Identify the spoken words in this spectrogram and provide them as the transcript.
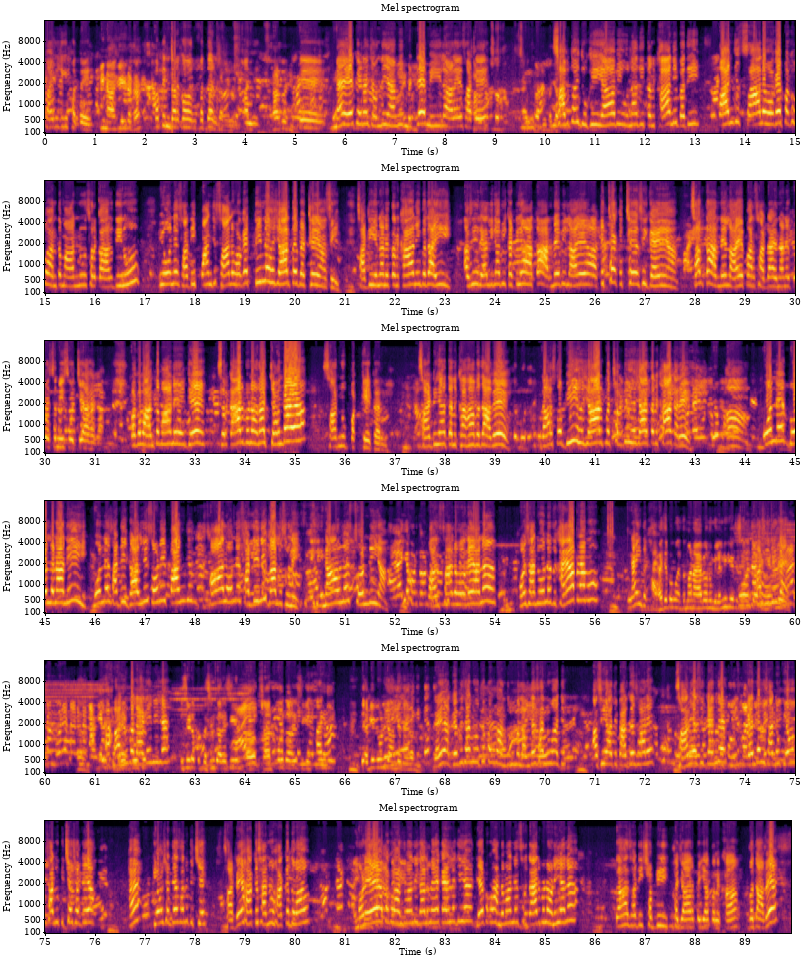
ਵਾਹਿਗੁਰੂ ਜੀ ਕੀ ਫਤਿਹ। ਕੀ ਨਾਂ ਕੀ ਹੈ ਜੀ ਤੁਹਾਡਾ? ਭਪਿੰਦਰ ਕੌਰ ਬੱਦਲ। ਹਾਂਜੀ। ਛੱਡ ਦਿਓ ਜੀ। ਤੇ ਮੈਂ ਇਹ ਕਹਿਣਾ ਚਾਹੁੰਦੀ ਆ ਵੀ ਮਿੱਡੇ ਮੀਲ ਵਾਲੇ ਸਾਡੇ ਸਭ ਤੋਂ ਹੀ ਦੁਖੀ ਆ ਵੀ ਉਹਨਾਂ ਦੀ ਤਨਖਾਹ ਨਹੀਂ ਵਧੀ। 5 ਸਾਲ ਹੋ ਗਏ ਭਗਵੰਤ ਮਾਨ ਨੂੰ ਸਰਕਾਰ ਦੀ ਨੂੰ ਵੀ ਉਹਨੇ ਸਾਡੀ 5 ਸਾਲ ਹੋ ਗਏ 3000 ਤੇ ਬੈਠੇ ਆ ਅਸੀਂ। ਸਾਡੀ ਇਹਨਾਂ ਨੇ ਤਨਖਾਹ ਨਹੀਂ ਵਧਾਈ। ਅਸੀਂ ਰੈਲੀਆਂ ਵੀ ਕੱਟੀਆਂ ਧਾਰਨੇ ਵੀ ਲਾਏ ਆ। ਕਿੱਥੇ ਕਿੱਥੇ ਅਸੀਂ ਗਏ ਆ? ਸਭ ਧਾਰਨੇ ਲਾਏ, ਪਰ ਸਾਡਾ ਇਹਨਾਂ ਨੇ ਕੁਝ ਨਹੀਂ ਸੋਚਿਆ ਹੈਗਾ। ਭਗਵੰਤ ਮਾਨ ਨੇ ਜੇ ਸਰਕਾਰ ਬਣਾਉਣਾ ਚਾਹੁੰਦਾ ਆ, ਸਾਨੂੰ ਪੱਕੇ ਕਰੇ। ਸਾਡੀਆਂ ਤਨਖਾਹਾਂ ਵਧਾਵੇ। 10 ਤੋਂ 20000 26000 ਤਨਖਾਹ ਕਰੇ। ਹਾਂ ਉਹਨੇ ਬੋਲਣਾ ਨਹੀਂ। ਉਹਨੇ ਸਾਡੀ ਗੱਲ ਨਹੀਂ ਸੁਣੀ 5 ਸਾਲ ਉਹਨੇ ਸਾਡੀ ਨਹੀਂ ਗੱਲ ਸੁਣੀ। ਨਾ ਉਹਨੇ ਸੁਣਨੀ ਆ। 5 ਸਾਲ ਹੋ ਗਏ ਆ ਨਾ ਹੁਣ ਸਾਨੂੰ ਉਹਨੇ ਦਿਖਾਇਆ ਆਪਣਾ ਮੂੰਹ? ਨਹੀਂ ਦਿਖਾਇਆ। ਇੱਥੇ ਭਗਵੰਤ ਮਾਨ ਆਇਆ ਵਾ ਉਹਨੂੰ ਮਿਲਣ ਨਹੀਂ ਗਏ ਤੁਸੀਂ? ਸਾਨੂੰ ਤਾਂ ਲੈ ਕੇ ਨਹੀਂ ਗਏ। ਤੁਸੀਂ ਜਿਹੜਾ ਪ੍ਰਦਰਸ਼ਨ ਕਰ ਰਹੇ ਸੀ ਸ਼ਾਂਤਪੁਰ ਕਰ ਰਹੇ ਸੀਗੇ। ਹਾਂਜੀ। ਤੇ ਅੱਗੇ ਕਿਉਂ ਨਹੀਂ ਜਾਣਦੇ ਦੇ ਨਹੀਂ ਅੱਗੇ ਵੀ ਸਾਨੂੰ ਉੱਥੇ ਭਗਵੰਤ ਨੂੰ ਮਿਲਾਉਂਦੇ ਸਾਨੂੰ ਅੱਜ। ਅਸੀਂ ਅੱਜ ਕਰਦੇ ਸਾਰੇ। ਸਾਰੇ ਅਸੀਂ ਕਹਿੰਦੇ ਕਹਿੰਦੇ ਵੀ ਸਾਨੂੰ ਕਿਉਂ ਸਾਨੂੰ ਪਿੱਛੇ ਛੱਡਿਆ? ਹੈ? ਕਿਉਂ ਛੱਡਿਆ ਸਾਨੂੰ ਪਿੱਛੇ? ਸਾਡੇ ਹੱਕ ਸਾਨੂੰ ਹੱਕ ਦਿਵਾਓ। ਹੁਣ ਇਹ ਭਗਵੰਤ ਮਾਨ ਦੀ ਗੱਲ ਮੈਂ ਕਹਿਣ ਲੱਗੀ ਆ, ਜੇ ਭਗਵੰਤ ਮਾਨ ਨੇ ਸਰਕਾਰ ਬਣਾਉਣੀ ਆ ਨਾ, ਤਾਂ ਸਾਡੀ 26000 ਰੁਪਇਆ ਤਨਖਾਹ ਵਧਾਵੇ,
